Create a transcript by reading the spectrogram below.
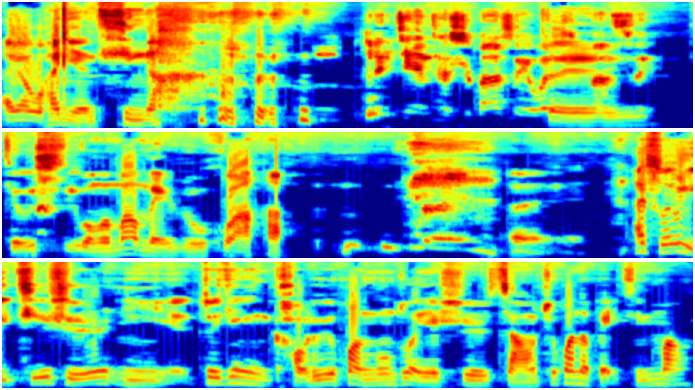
哎呀，我还年轻啊。对，你今年才十八岁，我十八岁。，就是我们貌美如花。对，哎，所以其实你最近考虑换工作，也是想要去换到北京吗？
